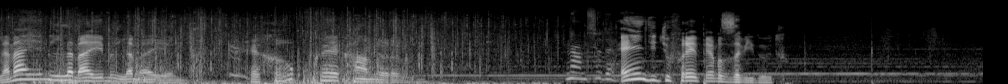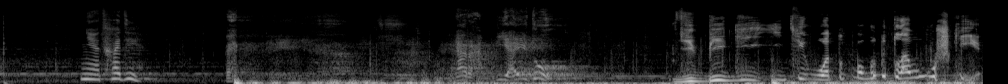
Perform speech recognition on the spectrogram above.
Ломаем, ломаем, ломаем. Какая хрупкая камера. Нам сюда. Энди Дюфрейд прямо завидует. Не отходи. Каяра, я иду. Не беги, идиот, тут могут быть ловушки.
